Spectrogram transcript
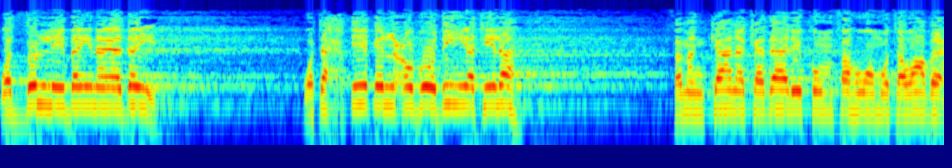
والذل بين يديه وتحقيق العبودية له فمن كان كذلكم فهو متواضع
